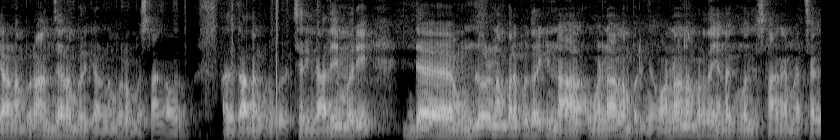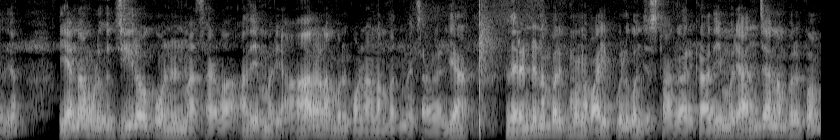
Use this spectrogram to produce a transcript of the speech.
ஏழு நம்பரும் அஞ்சாம் நம்பருக்கு ஏழு நம்பரும் ரொம்ப ஸ்ட்ராங்காக வரும். அதுக்காக தான் கொடுக்குறேன். சரிங்களா? அதே மாதிரி இந்த இன்னொரு நம்பரை பொறுத்த வரைக்கும் நான் ஒன்றாம் நம்பருங்க ஒன்றாம் நம்பர் தான் எனக்கு கொஞ்சம் ஸ்ட்ராங்காக மேட்ச் ஆகுது. ஏன்னா உங்களுக்கு ஜீரோவுக்கு ஒன்றுன்னு மேட்ச் ஆகலாம். அதே மாதிரி ஆறாம் நம்பருக்கு ஒன்றாம் நம்பர் மேட்ச் ஆகலாம் இல்லையா? இந்த ரெண்டு நம்பருக்குமான வாய்ப்புகள் கொஞ்சம் ஸ்ட்ராங்காக இருக்குது அதே மாதிரி அஞ்சாம் நம்பருக்கும்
